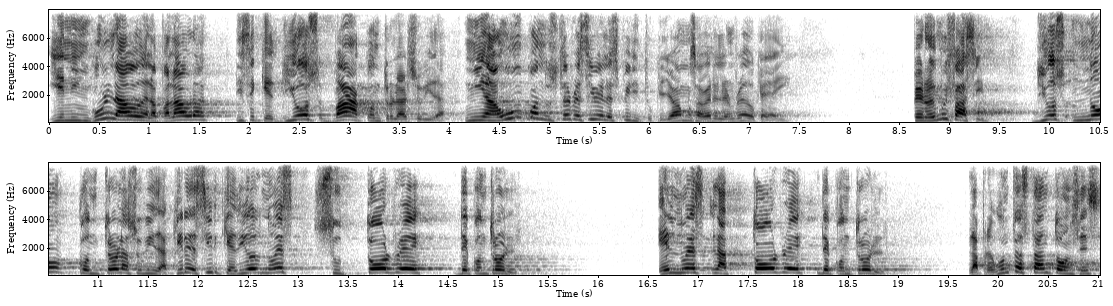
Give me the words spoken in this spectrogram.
Y en ningún lado de la palabra dice que Dios va a controlar su vida. Ni aun cuando usted recibe el Espíritu, que ya vamos a ver el enredo que hay ahí. Pero es muy fácil. Dios no controla su vida. Quiere decir que Dios no es su torre de control. Él no es la torre de control. La pregunta está entonces,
